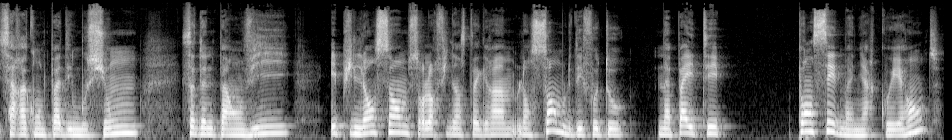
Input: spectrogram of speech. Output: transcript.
ça raconte pas d'émotion, ça donne pas envie. Et puis l'ensemble sur leur feed Instagram, l'ensemble des photos n'a pas été penser de manière cohérente.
